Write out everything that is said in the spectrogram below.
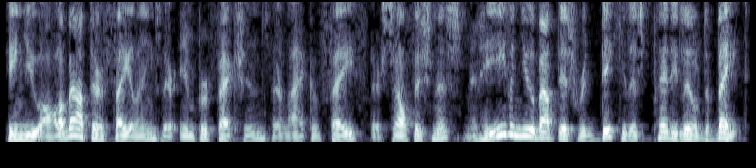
He knew all about their failings, their imperfections, their lack of faith, their selfishness, and he even knew about this ridiculous, petty little debate.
